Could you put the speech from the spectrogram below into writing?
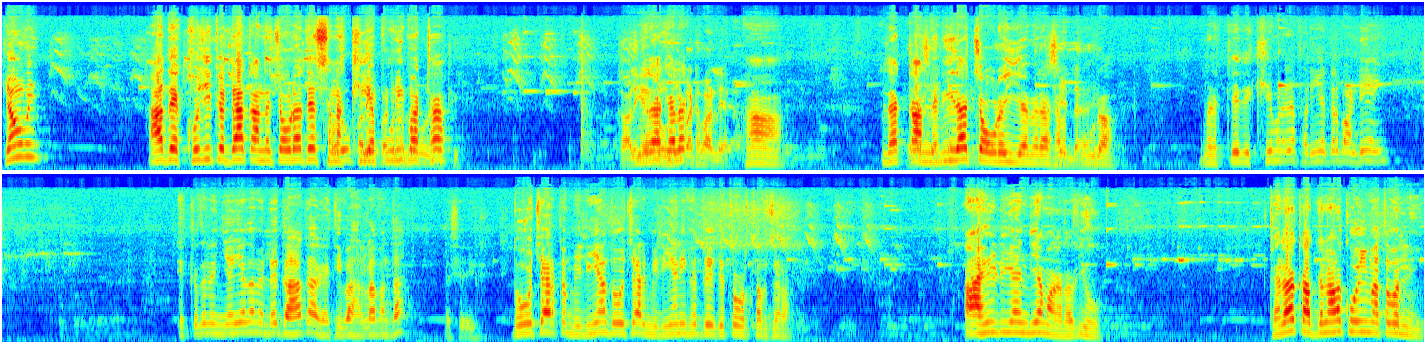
ਕਿਉਂ ਬਈ? ਆ ਦੇਖੋ ਜੀ ਕਿੱਡਾ ਕੰਨ ਚੌੜਾ ਤੇ ਸੁਨੱਖੀ ਆ ਪੂਰੀ ਪੱਠ ਕਾਲੀ ਆ ਪੱਠ ਫੜ ਲਿਆ। ਹਾਂ। ਲੈ ਕੰਨ ਵੀ ਦਾ ਚੌੜਾ ਹੀ ਹੈ ਮੇਰਾ ਛੇਲਾ ਹੈ। ਪੂਰਾ। ਮਿਣ ਕੇ ਦੇਖੀਏ ਮੜਾ ਜਿਹਾ ਫੜੀ ਇੱਧਰ ਬਾਂਡੇ ਆਈ। ਇੱਕ ਦਿਨ ਆਈਆਂ ਜਾਂ ਤਾਂ ਮੇਰੇ ਗਾਹਕ ਆ ਗਿਆ ਸੀ ਬਾਹਰਲਾ ਬੰਦਾ। ਅੱਛਾ ਜੀ। ਦੋ ਚਾਰ ਕ ਮਿਲੀਆਂ ਦੋ ਚਾਰ ਮਿਲੀਆਂ ਨਹੀਂ ਫਿਰ ਦੇ ਕੇ ਤੋਰਤਾ ਵਿਚਾਰਾ। ਆਹੀ ਡਿਜ਼ਾਈਨ ਦੀਆਂ ਮੰਗਦਾ ਸੀ ਉਹ। ਕਹਿੰਦਾ ਕੱਦ ਨਾਲ ਕੋਈ ਮਤਲਬ ਨਹੀਂ।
